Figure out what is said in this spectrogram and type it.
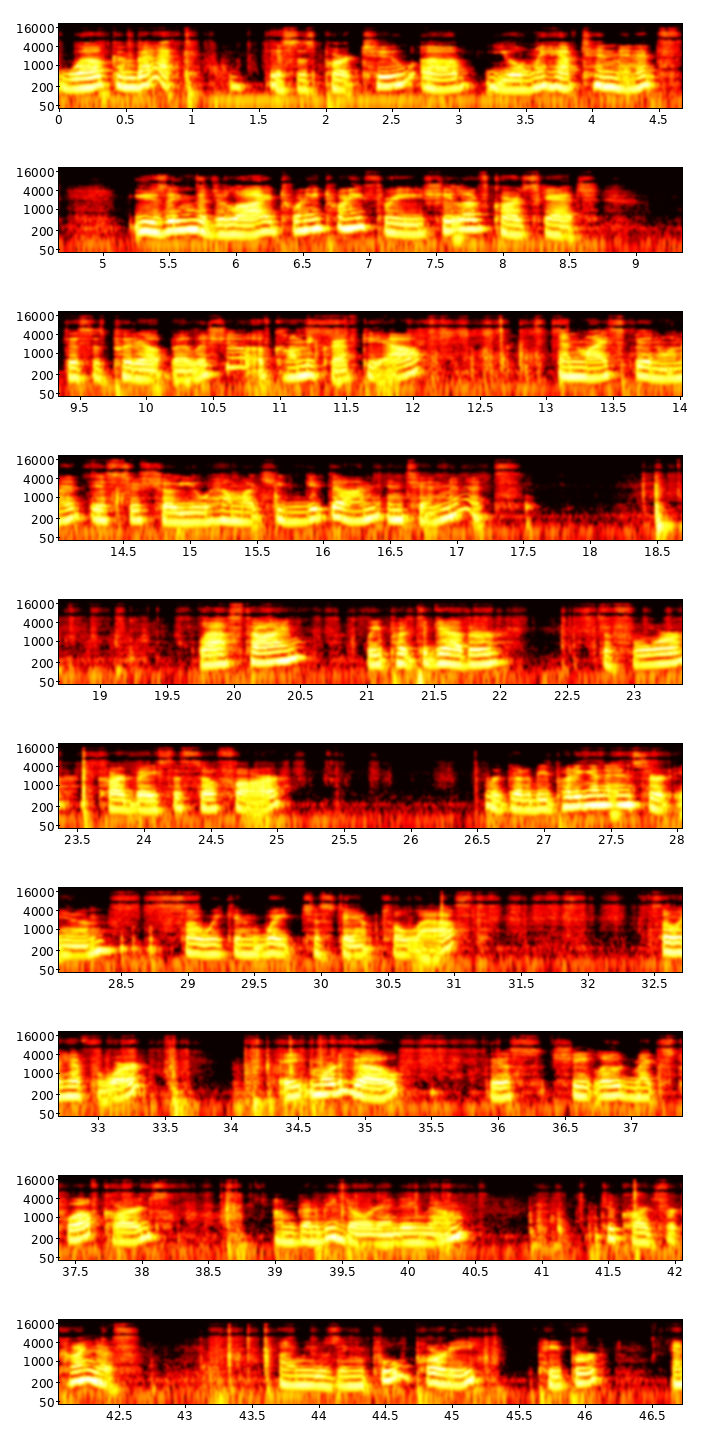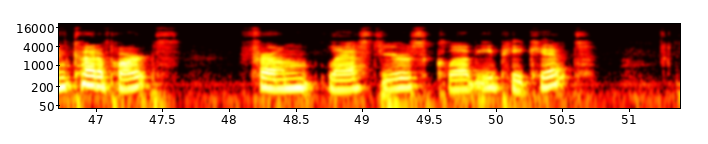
Welcome back. This is part two of You Only Have 10 Minutes using the July 2023 Sheet Load Card Sketch. This is put out by Alicia of Call Me Crafty Owl. And my spin on it is to show you how much you can get done in 10 minutes. Last time, we put together the four card bases so far. We're going to be putting an insert in so we can wait to stamp till last. So we have four, eight more to go. This sheet load makes 12 cards. I'm going to be donating them to Cards for Kindness. I'm using Pool Party paper and cut-aparts from last year's Club EP kit.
